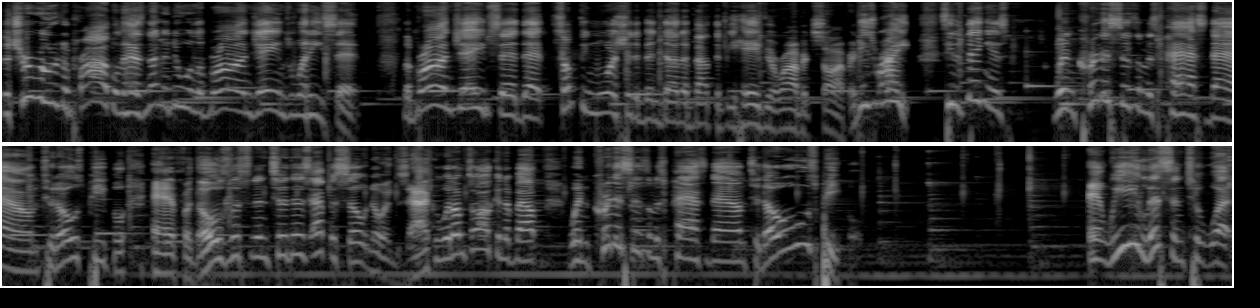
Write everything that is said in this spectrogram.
The true root of the problem has nothing to do with LeBron James, what he said. LeBron James said that something more should have been done about the behavior of Robert Sarver. And he's right. See, the thing is, when criticism is passed down to those people, and for those listening to this episode, know exactly what I'm talking about. When criticism is passed down to those people, and we listen to what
